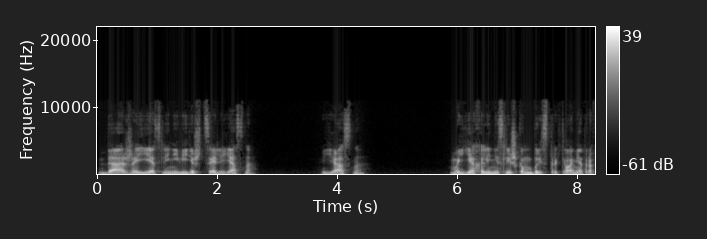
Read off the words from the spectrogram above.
«Даже если не видишь цели, ясно?» «Ясно». Мы ехали не слишком быстро, километров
